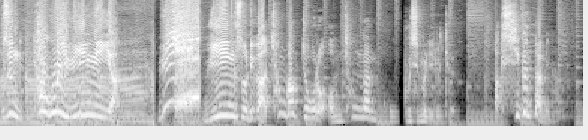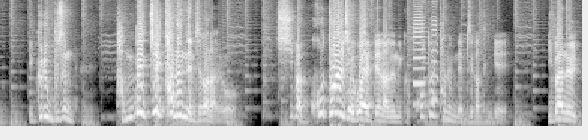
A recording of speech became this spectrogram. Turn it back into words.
무슨 혁오의 위잉위잉이야. 윙! 위잉 소리가 청각적으로 엄청난 공포심을 일으켜요. 막 식은땀이 나. 이- 그리고 무슨 단백질 타는 냄새가 나요. 씨발 코털 제거할 때 나는 그 코털 타는 냄새 같은 게 입안을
